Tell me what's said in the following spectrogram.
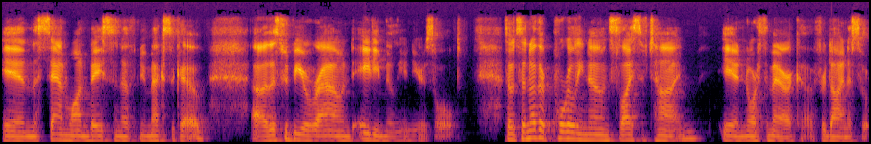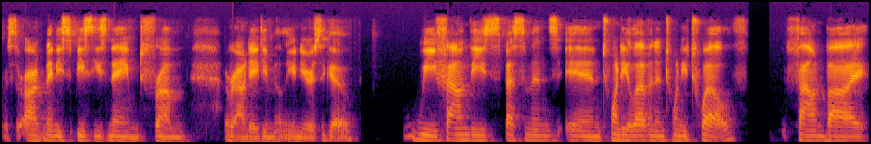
in the San Juan Basin of New Mexico. Uh, this would be around 80 million years old. So it's another poorly known slice of time in North America for dinosaurs. There aren't many species named from around 80 million years ago. We found these specimens in 2011 and 2012, found by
